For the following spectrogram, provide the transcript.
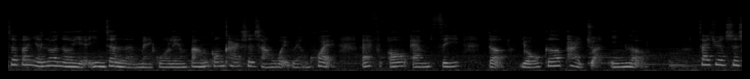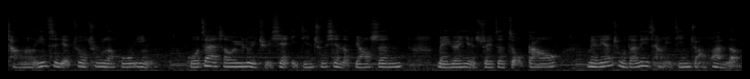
这番言论呢，也印证了美国联邦公开市场委员会 （FOMC） 的由鸽派转鹰了。债券市场呢，因此也做出了呼应。国债收益率曲线已经出现了飙升，美元也随着走高。美联储的立场已经转换了，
